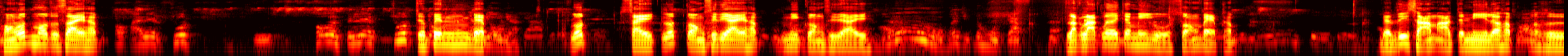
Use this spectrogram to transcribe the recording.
ของรถมอเตอร์ไซค์ครับ จะเป็นแบบรถใส่รถกล่อง CDI ครับ มีกล่อง CDI เอ้าเฮ้ยจิไป หลักๆเลยจะมีอยู่สองแบบครับ แบบที่สามอาจจะมีแล้วครับ ก็คือ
